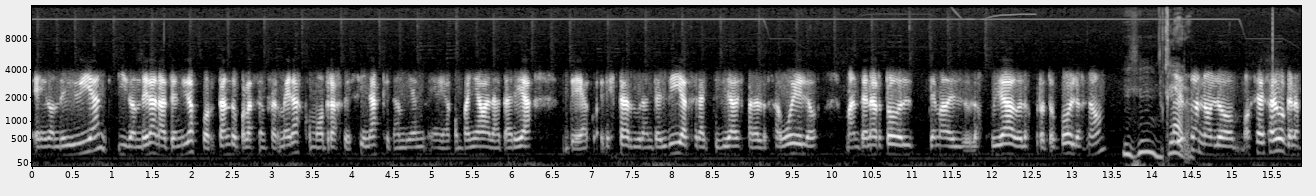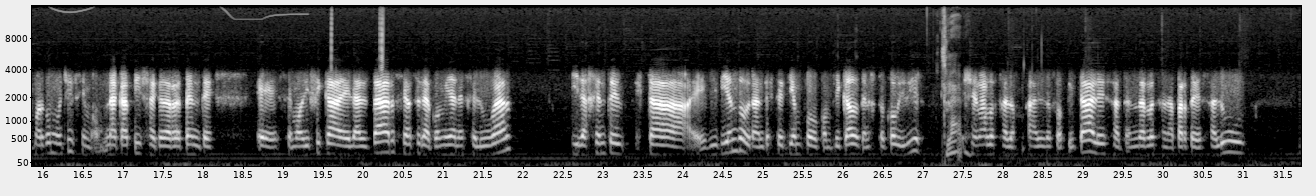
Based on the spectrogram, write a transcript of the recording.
eh, donde vivían y donde eran atendidos por tanto por las enfermeras como otras vecinas que también eh, acompañaban la tarea de, estar durante el día, hacer actividades para los abuelos, mantener todo el tema de los cuidados, los protocolos, ¿no? claro. eso no lo, o sea, es algo que nos marcó muchísimo. Una capilla que de repente eh, se modifica el altar, se hace la comida en ese lugar y la gente está eh, viviendo durante este tiempo complicado que nos tocó vivir. Llevarlos a los, a los hospitales, atenderlos en la parte de salud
